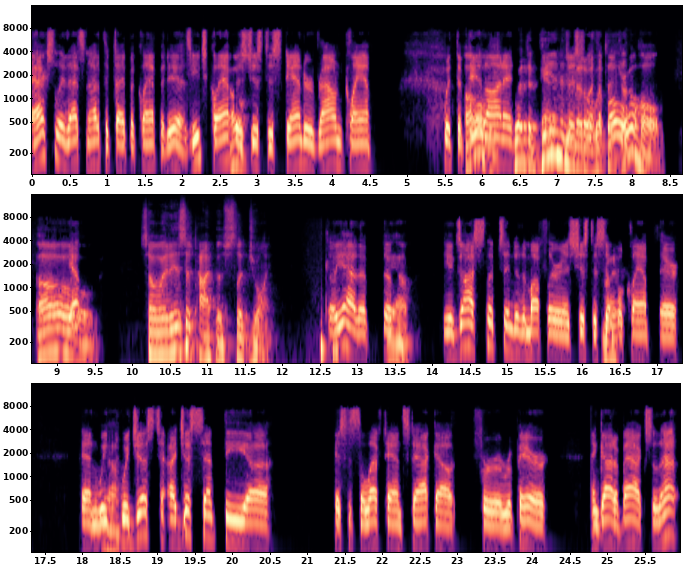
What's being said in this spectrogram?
Actually, that's not the type of clamp it is. Each clamp is Oh. just a standard round clamp with the pin Oh, on it. with the pin in the middle with with, a the drill hole. Oh, yep. so it is a type of slip joint. So yeah, the the, yeah, the exhaust slips into the muffler and it's just a simple clamp there. And we Yeah. we just I just sent the uh, I guess it's the left hand stack out for a repair and got it back. So that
